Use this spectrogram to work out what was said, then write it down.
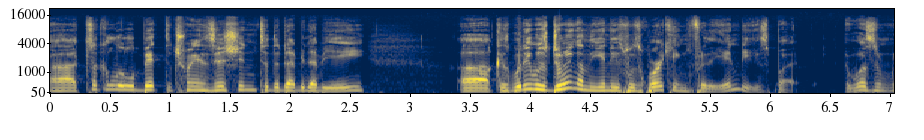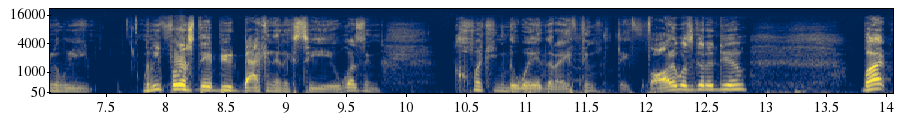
Uh, it took a little bit to transition to the WWE because what he was doing on the Indies was working for the Indies, but it wasn't really when he first debuted back in NXT. It wasn't clicking the way that I think that they thought it was going to do. But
